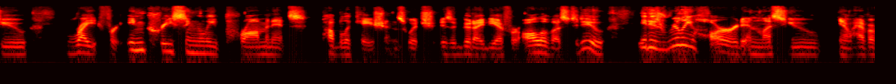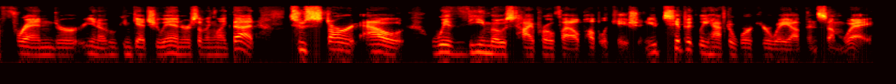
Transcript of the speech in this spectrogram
to write for increasingly prominent publications, which is a good idea for all of us to do, it is really hard unless you, you know, have a friend or, you know, who can get you in or something like that to start out with the most high profile publication. You typically have to work your way up in some way.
